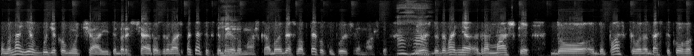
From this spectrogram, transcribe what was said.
вона є в будь-якому чаї. Ти береш чай, розриваєш пакетик, в тебе є ромашка. Або йдеш в аптеку, купуєш ромашку. І ось додавання ромашки до, до паски, вона дасть такого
